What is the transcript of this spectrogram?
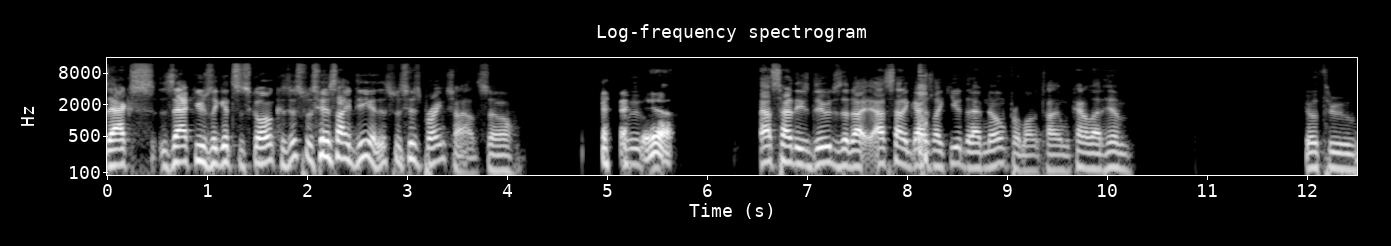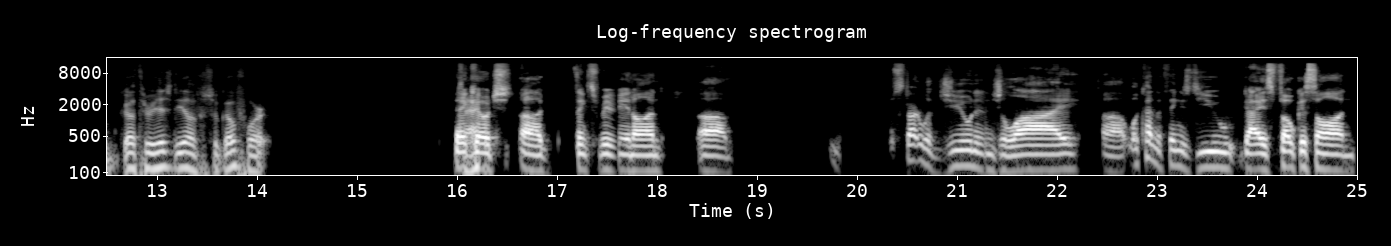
Zak's Zak usually gets us going because this was his idea. This was his brainchild. So we, yeah. Outside of these dudes that I outside of guys like you that I've known for a long time, we kind of let him go through go through his deal. So go for it. Hey, Zak. Coach. Uh, thanks for being on. Uh, starting with June and July, uh, what kind of things do you guys focus on,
